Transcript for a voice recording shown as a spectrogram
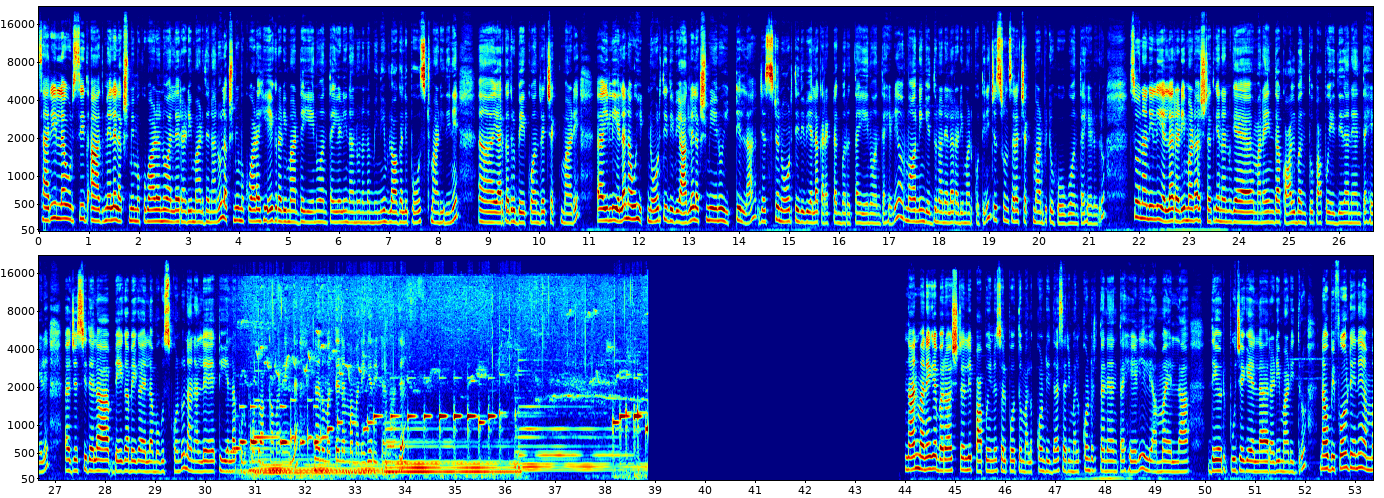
ಸ್ಯಾರಿ ಎಲ್ಲ ಉಡ್ಸಿದ ಆದಮೇಲೆ ಲಕ್ಷ್ಮೀ ಮುಖವಾಡನೂ ಅಲ್ಲೇ ರೆಡಿ ಮಾಡಿದೆ. ನಾನು ಲಕ್ಷ್ಮೀ ಮುಖವಾಡ ಹೇಗೆ ರೆಡಿ ಮಾಡಿದೆ, ಏನು ಅಂತ ಹೇಳಿ ನಾನು ನನ್ನ ಮಿನಿ ವ್ಲಾಗಲ್ಲಿ ಪೋಸ್ಟ್ ಮಾಡಿದ್ದೀನಿ ಯಾರಿಗಾದರೂ ಬೇಕು ಅಂದರೆ ಚೆಕ್ ಮಾಡಿ. ಇಲ್ಲಿ ಎಲ್ಲ ನಾವು ಹಿಟ್ಟು ನೋಡ್ತಿದ್ದೀವಿ ಆಗಲೇ ಲಕ್ಷ್ಮಿ ಏನೂ ಇಟ್ಟಿಲ್ಲ. ಜಸ್ಟ್ ನೋಡ್ತಿದ್ದೀವಿ ಎಲ್ಲ ಕರೆಕ್ಟಾಗಿ ಬರುತ್ತಾ, ಏನು ಅಂತ ಹೇಳಿ. ಅವ್ರು ಮಾರ್ನಿಂಗ್ ಎದ್ದು ನಾನೆಲ್ಲ ರೆಡಿ ಮಾಡ್ಕೋತೀನಿ. ಜಸ್ಟ್ ಒಂದ್ಸಲ ಚೆಕ್ ಮಾಡಿಬಿಟ್ಟು ಹೋಗು ಅಂತ ಹೇಳಿದ್ರು. ಸೊ ಇಲ್ಲಿ ಎಲ್ಲ ರೆಡಿ ಮಾಡೋ ಅಷ್ಟೊತ್ತಿಗೆ ನನಗೆ ಮನೆಯಿಂದ ಕಾಲ್ ಬಂತು. ಪಾಪು ಎದ್ದಿದ್ದಾನೆ ಅಂತ ಹೇಳಿ. ಜಸ್ಟ್ ಇದೆಲ್ಲ ಬೇಗ ಬೇಗ ಎಲ್ಲ ಮುಗಿಸ್ಕೊಂಡು ನಾನು ಅಲ್ಲೇ ಟೀ ಎಲ್ಲ ಕುಡ್ಕೊಂಡು ಅಕ್ಕ ಮನೆಯಲ್ಲೇ ನಾನು ಮತ್ತೆ ನಮ್ಮ ಮನೆಗೆ ರಿಟರ್ನ್ ಆದೆ. ನಾನು ಮನೆಗೆ ಬರೋ ಅಷ್ಟರಲ್ಲಿ ಪಾಪು ಇನ್ನೂ ಸ್ವಲ್ಪ ಹೊತ್ತು ಮಲ್ಕೊಂಡಿದ್ದ. ಸರಿ, ಮಲ್ಕೊಂಡಿರ್ತಾನೆ ಅಂತ ಹೇಳಿ ಇಲ್ಲಿ ಅಮ್ಮ ಎಲ್ಲ ದೇವ್ರ ಪೂಜೆಗೆ ಎಲ್ಲ ರೆಡಿ ಮಾಡಿದ್ರು. ನಾವು ಬಿಫೋರ್ ಡೇನೇ ಅಮ್ಮ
